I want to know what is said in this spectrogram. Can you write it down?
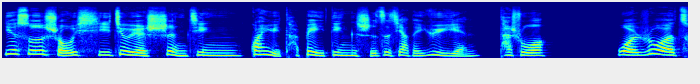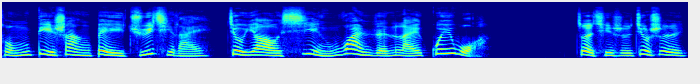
耶稣熟悉旧约圣经关于他被钉十字架的预言。他说：“我若从地上被举起来，就要吸引万人来归我。”这其实就是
